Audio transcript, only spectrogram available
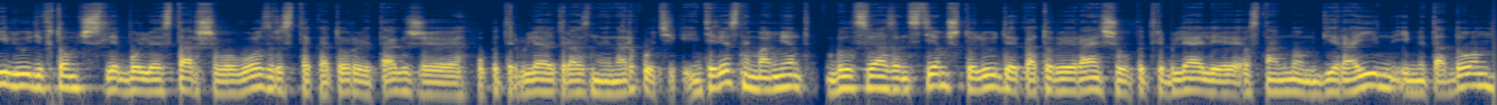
и люди, в том числе более старшего возраста, которые также употребляют разные наркотики. Интересный момент был связан с тем, что люди, которые раньше употребляли в основном героин и метадон,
